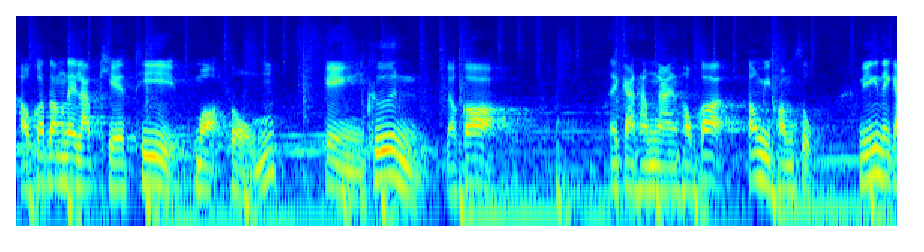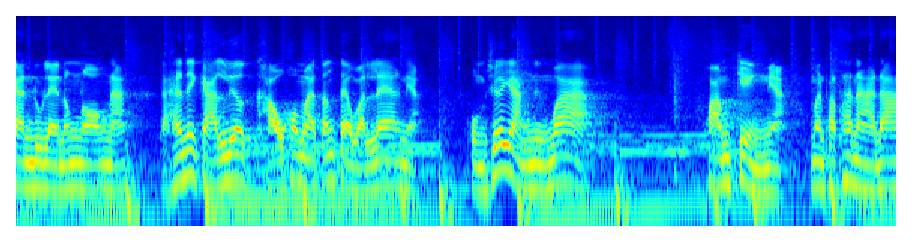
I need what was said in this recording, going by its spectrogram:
เขาก็ต้องได้รับเคสที่เหมาะสมเก่งขึ้น แล้วก็ในการทำงานเขาก็ต้องมีความสุข นี่ในการดูแลน้องๆนะ แต่ถ้าในการเลือกเขาเข้ามาตั้งแต่วันแรกเนี่ย ผมเชื่ออย่างหนึ่งว่า ความเก่งเนี่ยมันพัฒนาได้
